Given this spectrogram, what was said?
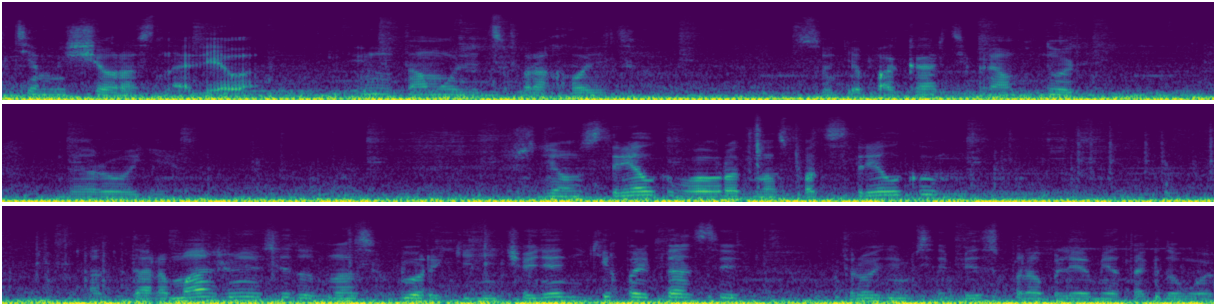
Затем еще раз налево. И ну там улица проходит. Судя по карте, прям вдоль дороги. Ждем стрелку, поворот у нас под стрелку. Оттормаживаемся, тут у нас в горке ничего нет, никаких препятствий. Тронемся без проблем, я так думаю.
